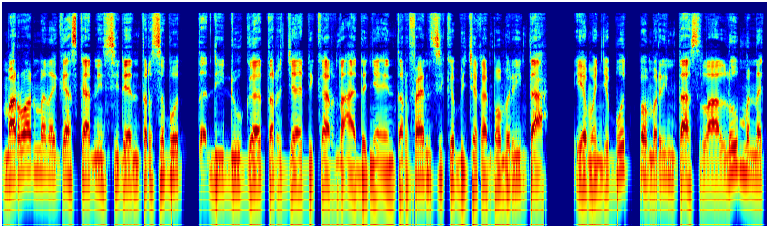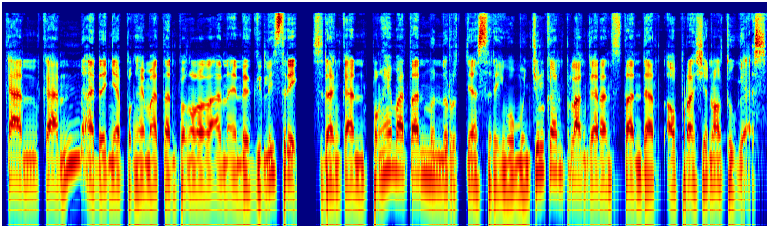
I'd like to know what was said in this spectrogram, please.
Marwan menegaskan insiden tersebut diduga terjadi karena adanya intervensi kebijakan pemerintah. Ia menyebut pemerintah selalu menekankan adanya penghematan pengelolaan energi listrik, sedangkan penghematan menurutnya sering memunculkan pelanggaran standar operasional tugas.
